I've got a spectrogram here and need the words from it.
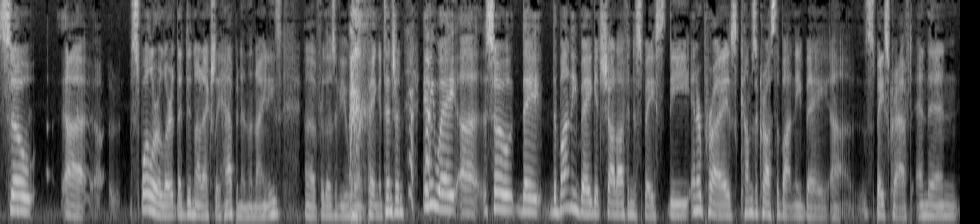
so, uh, spoiler alert, that did not actually happen in the 90s, uh, for those of you who weren't paying attention. Anyway, uh, so they, the Botany Bay gets shot off into space. The Enterprise comes across the Botany Bay, uh, spacecraft and then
